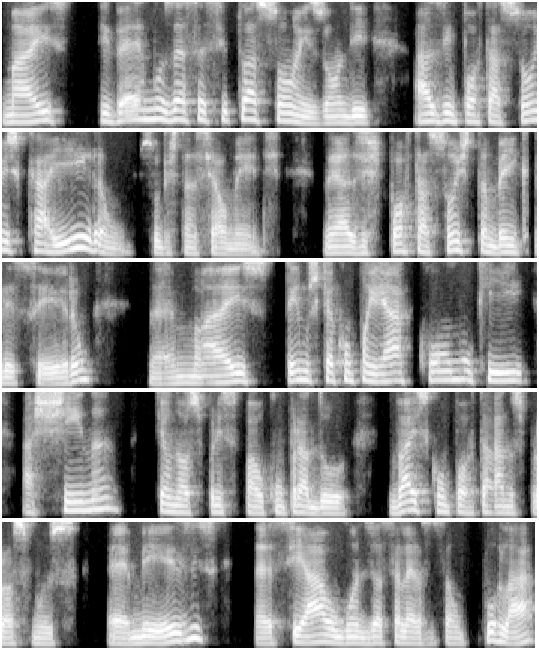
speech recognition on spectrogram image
mas tivemos essas situações onde as importações caíram substancialmente. Né? As exportações também cresceram, né? mas temos que acompanhar como que a China, que é o nosso principal comprador, vai se comportar nos próximos é, meses, né? se há alguma desaceleração por lá,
